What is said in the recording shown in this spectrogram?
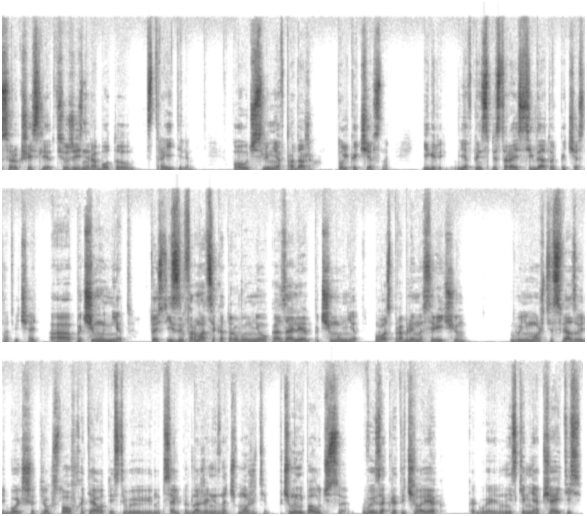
46 лет, всю жизнь работал строителем. Получится ли у меня в продажах? Только честно. Игорь, я в принципе стараюсь всегда только честно отвечать. А почему нет? То есть из информации, которую вы мне указали, почему нет? У вас проблемы с речью, вы не можете связывать больше трех слов, хотя вот если вы написали предложение, значит можете. Почему не получится? Вы закрытый человек, как бы ни с кем не общаетесь,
